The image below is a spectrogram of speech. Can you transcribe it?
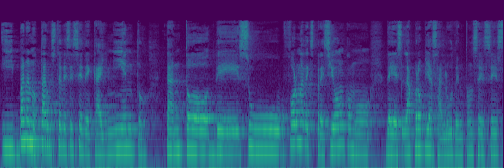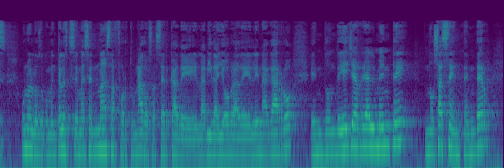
y van a notar ustedes ese decaimiento tanto de su forma de expresión como de la propia salud. Entonces es uno de los documentales que se me hacen más afortunados acerca de la vida y obra de Elena Garro, en donde ella realmente nos hace entender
